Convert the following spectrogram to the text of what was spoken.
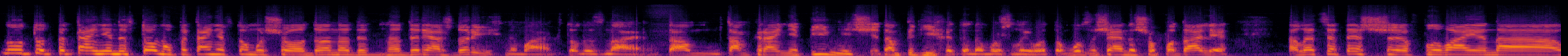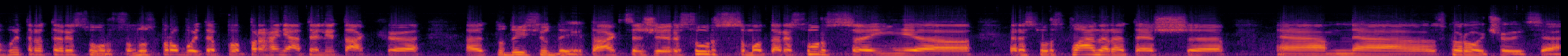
Ну тут питання не в тому, питання в тому, що до Надиря доріг немає, хто не знає. Там там крайня північ, і там під'їхати неможливо. Тому звичайно, що подалі. Але це теж е, впливає на витрати ресурсу. Ну спробуйте проганяти літак е, е, туди-сюди. Так, це ж ресурс, моторесурс і ресурс планера теж е, е, е, скорочується.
